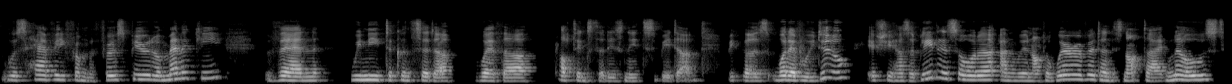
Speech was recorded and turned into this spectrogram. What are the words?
was heavy from the first period or menarche, then we need to consider whether clotting studies needs to be done because whatever we do if she has a bleeding disorder and we're not aware of it and it's not diagnosed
